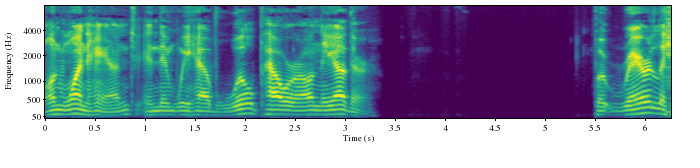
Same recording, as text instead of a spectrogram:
on one hand, and then we have willpower on the other. But rarely,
